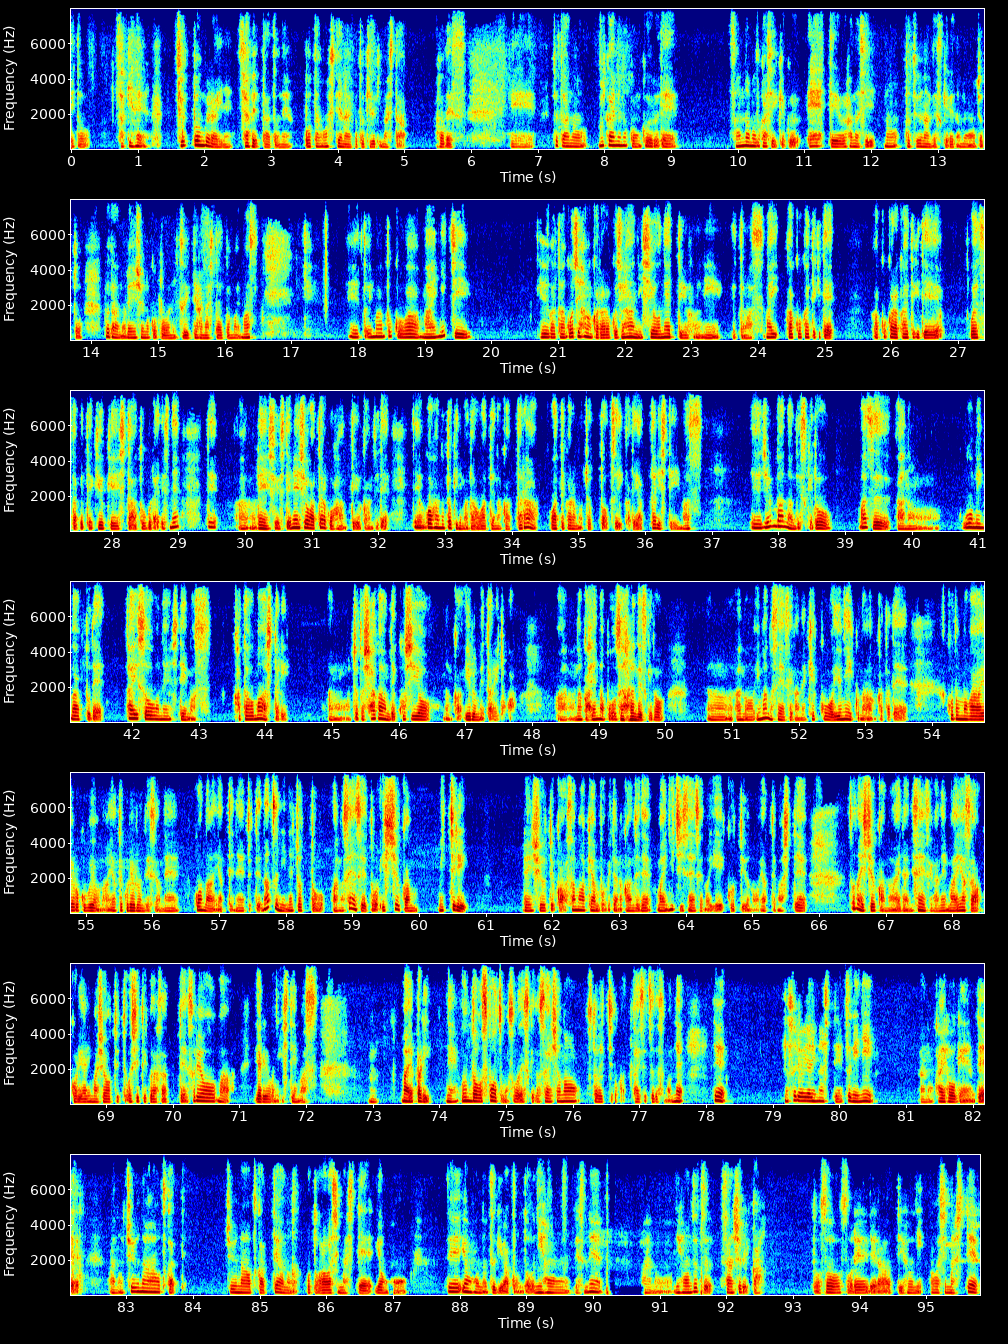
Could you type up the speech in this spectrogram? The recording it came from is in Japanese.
えっと、さっきね、10分ぐらいね、喋った後ね、ボタンを押してないこと気づきました。アホです。えー、ちょっとあの、2回目のコンクールで、そんな難しい曲、えーっていう話の途中なんですけれども、ちょっと普段の練習のことについて話したいと思います。えっ、ー、と、今のとこは毎日、夕方5時半から6時半にしようねっていうふうに言ってます。まあ、学校帰ってきて、学校から帰ってきて、おやつ食べて休憩した後ぐらいですね。で、あの練習して、練習終わったらご飯っていう感じで。で、ご飯の時にまだ終わってなかったら、終わってからもちょっと追加でやったりしています。え順番なんですけど、まず、あの、ウォーミングアップで体操をね、しています。肩を回したり、あの、ちょっとしゃがんで腰をなんか緩めたりとか、あの、なんか変なポーズあるんですけど、うん、あの、今の先生がね、結構ユニークな方で、子供が喜ぶようなやってくれるんですよね。こんなんやってね、って言って、夏にね、ちょっと、あの、先生と一週間みっちり練習っていうか、サマーキャンプみたいな感じで、毎日先生の家行くっていうのをやってまして、その一週間の間に先生がね、毎朝これやりましょうって言って教えてくださって、それをまあ、やるようにしています。うん。まあやっぱりね、運動、スポーツもそうですけど、最初のストレッチとか大切ですもんね。で、それをやりまして、次に、あの、開放弦で、あの、チューナーを使って、チューナーを使って、あの、音を合わしまして、4本。で、4本の次は今度2本ですね。あの、2本ずつ3種類か。と、そう、それ、レラっていう風に合わしまして、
